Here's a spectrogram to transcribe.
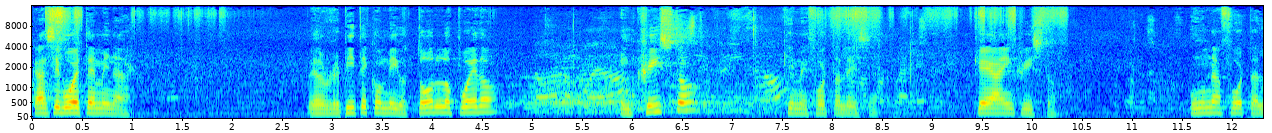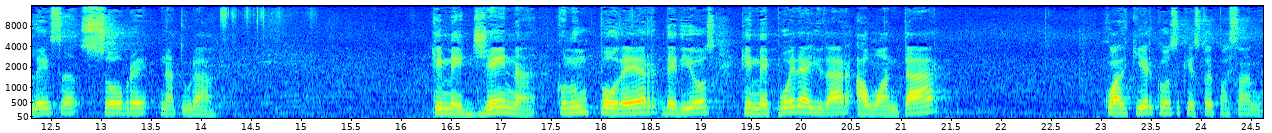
Casi voy a terminar. Pero repite conmigo, todo lo puedo, en Cristo, que me fortalece. ¿Qué hay en Cristo? Una fortaleza sobrenatural que me llena con un poder de Dios que me puede ayudar a aguantar cualquier cosa que estoy pasando.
